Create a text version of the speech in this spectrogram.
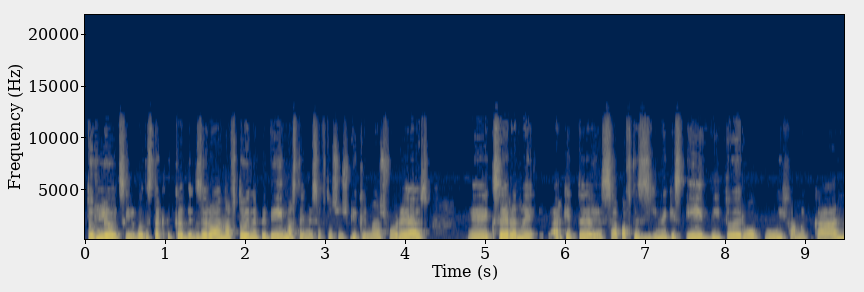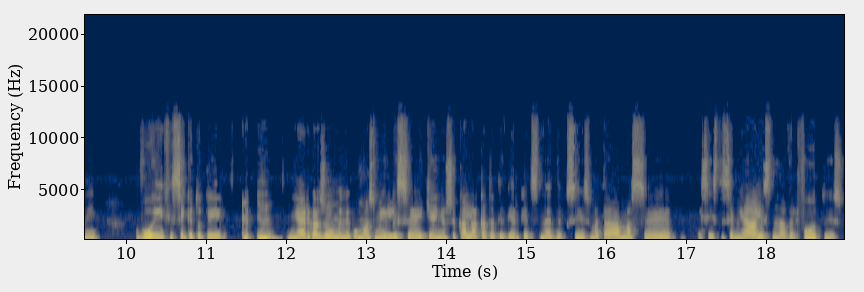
το λέω έτσι λίγο διστακτικά, δεν ξέρω αν αυτό είναι επειδή είμαστε εμείς αυτός ο συγκεκριμένος φορέας. Ε, ξέρανε αρκετές από αυτές τις γυναίκες ήδη το έργο που είχαμε κάνει. Βοήθησε και το ότι μια εργαζόμενη που μας μίλησε και ένιωσε καλά κατά τη διάρκεια της συνέντευξης, μετά μας ε, σύστησε μια άλλη συναδελφό της,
